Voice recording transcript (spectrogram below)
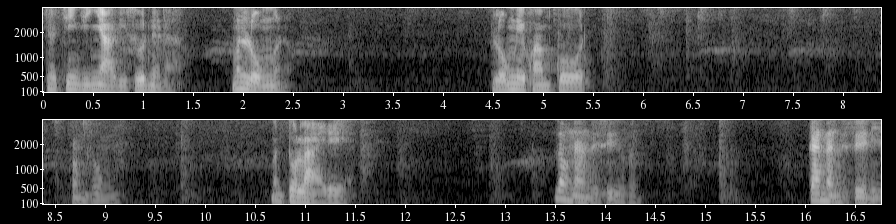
แล้วสิ่งที่ยากที่สุดเนี่ยนะมันหลงอะเนาะหลงในความโกรธความหลง มันตัวหลายเด้เล่านั่งซื่อๆเบิ่งการนั่งซื่อๆนี่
